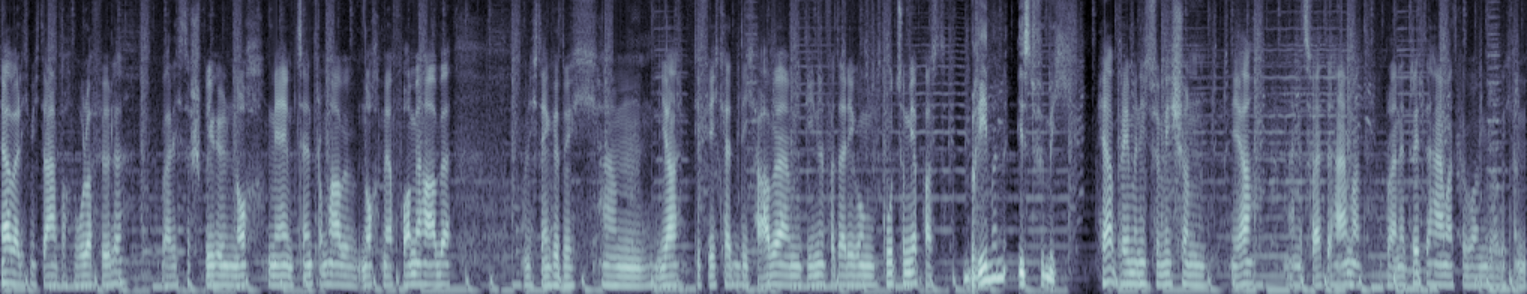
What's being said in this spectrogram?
Ja, weil ich mich da einfach wohler fühle, weil ich das Spiel noch mehr im Zentrum habe, noch mehr vor mir habe. Und ich denke, durch ähm, ja, die Fähigkeiten, die ich habe, ähm, die Innenverteidigung gut zu mir passt. Bremen ist für mich. Ja, Bremen ist für mich schon ja, eine zweite Heimat oder eine dritte Heimat geworden, glaube ich. Und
